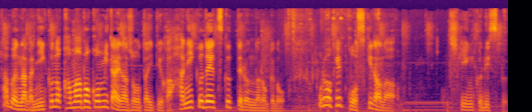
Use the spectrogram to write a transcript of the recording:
多分なんか肉のかまぼこみたいな状態っていうか葉肉で作ってるんだろうけどこれは結構好きだな。チキンクリスプ。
